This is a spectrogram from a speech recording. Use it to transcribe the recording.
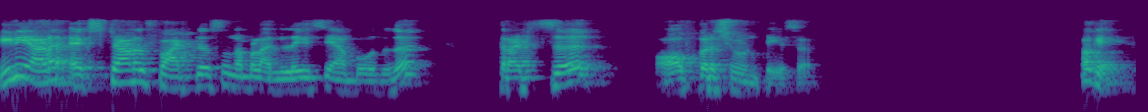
ഇനിയാണ് എക്സ്റ്റേണൽ ഫാക്ടേഴ്സ് നമ്മൾ അനലൈസ് ചെയ്യാൻ പോകുന്നത്. ത്രെഡ്സ് ഓപ്പർച്യൂണിറ്റീസ് ഓക്കെ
